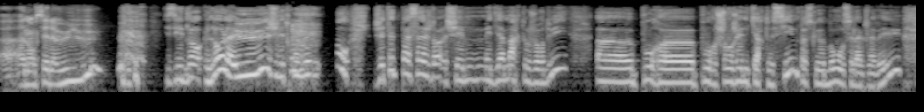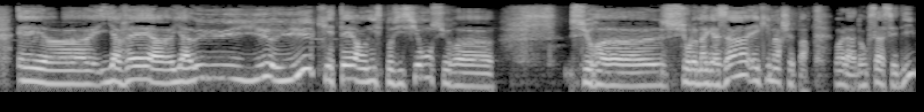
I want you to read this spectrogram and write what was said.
annoncé la UU. Non, non, la UU, je l'ai trouvé. Oh, j'étais de passage chez MediaMarkt aujourd'hui euh, pour euh, pour changer une carte SIM parce que bon, c'est là que je l'avais eu et euh, il y avait il y a qui était en exposition sur sur sur le magasin et qui marchait pas. Voilà, donc ça c'est dit.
